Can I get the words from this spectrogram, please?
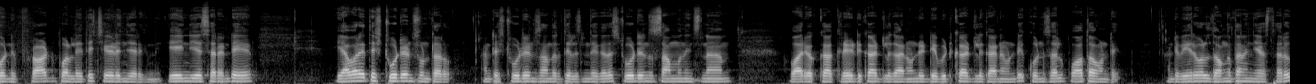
కొన్ని ఫ్రాడ్ పనులు అయితే చేయడం జరిగింది. ఏం చేశారంటే ఎవరైతే స్టూడెంట్స్ ఉంటారో అంటే స్టూడెంట్స్ అందరూ తెలిసిందే కదా స్టూడెంట్స్కి సంబంధించిన వారి యొక్క క్రెడిట్ కార్డులు కానివ్వండి డెబిట్ కార్డులు కానివ్వండి కొన్నిసార్లు పోతూ ఉంటాయి. అంటే వేరే వాళ్ళు దొంగతనం చేస్తారు.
